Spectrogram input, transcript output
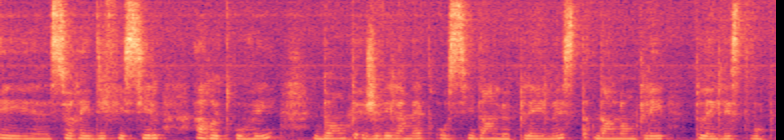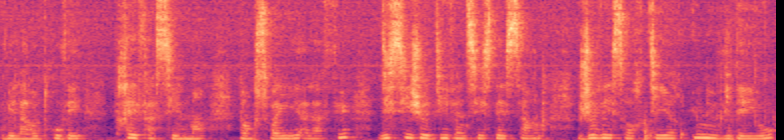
et euh, serait difficile à retrouver. Donc, je vais la mettre aussi dans le playlist, dans l'onglet playlist. Vous pouvez la retrouver très facilement. Donc, soyez à l'affût. D'ici jeudi 26 décembre, je vais sortir une vidéo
